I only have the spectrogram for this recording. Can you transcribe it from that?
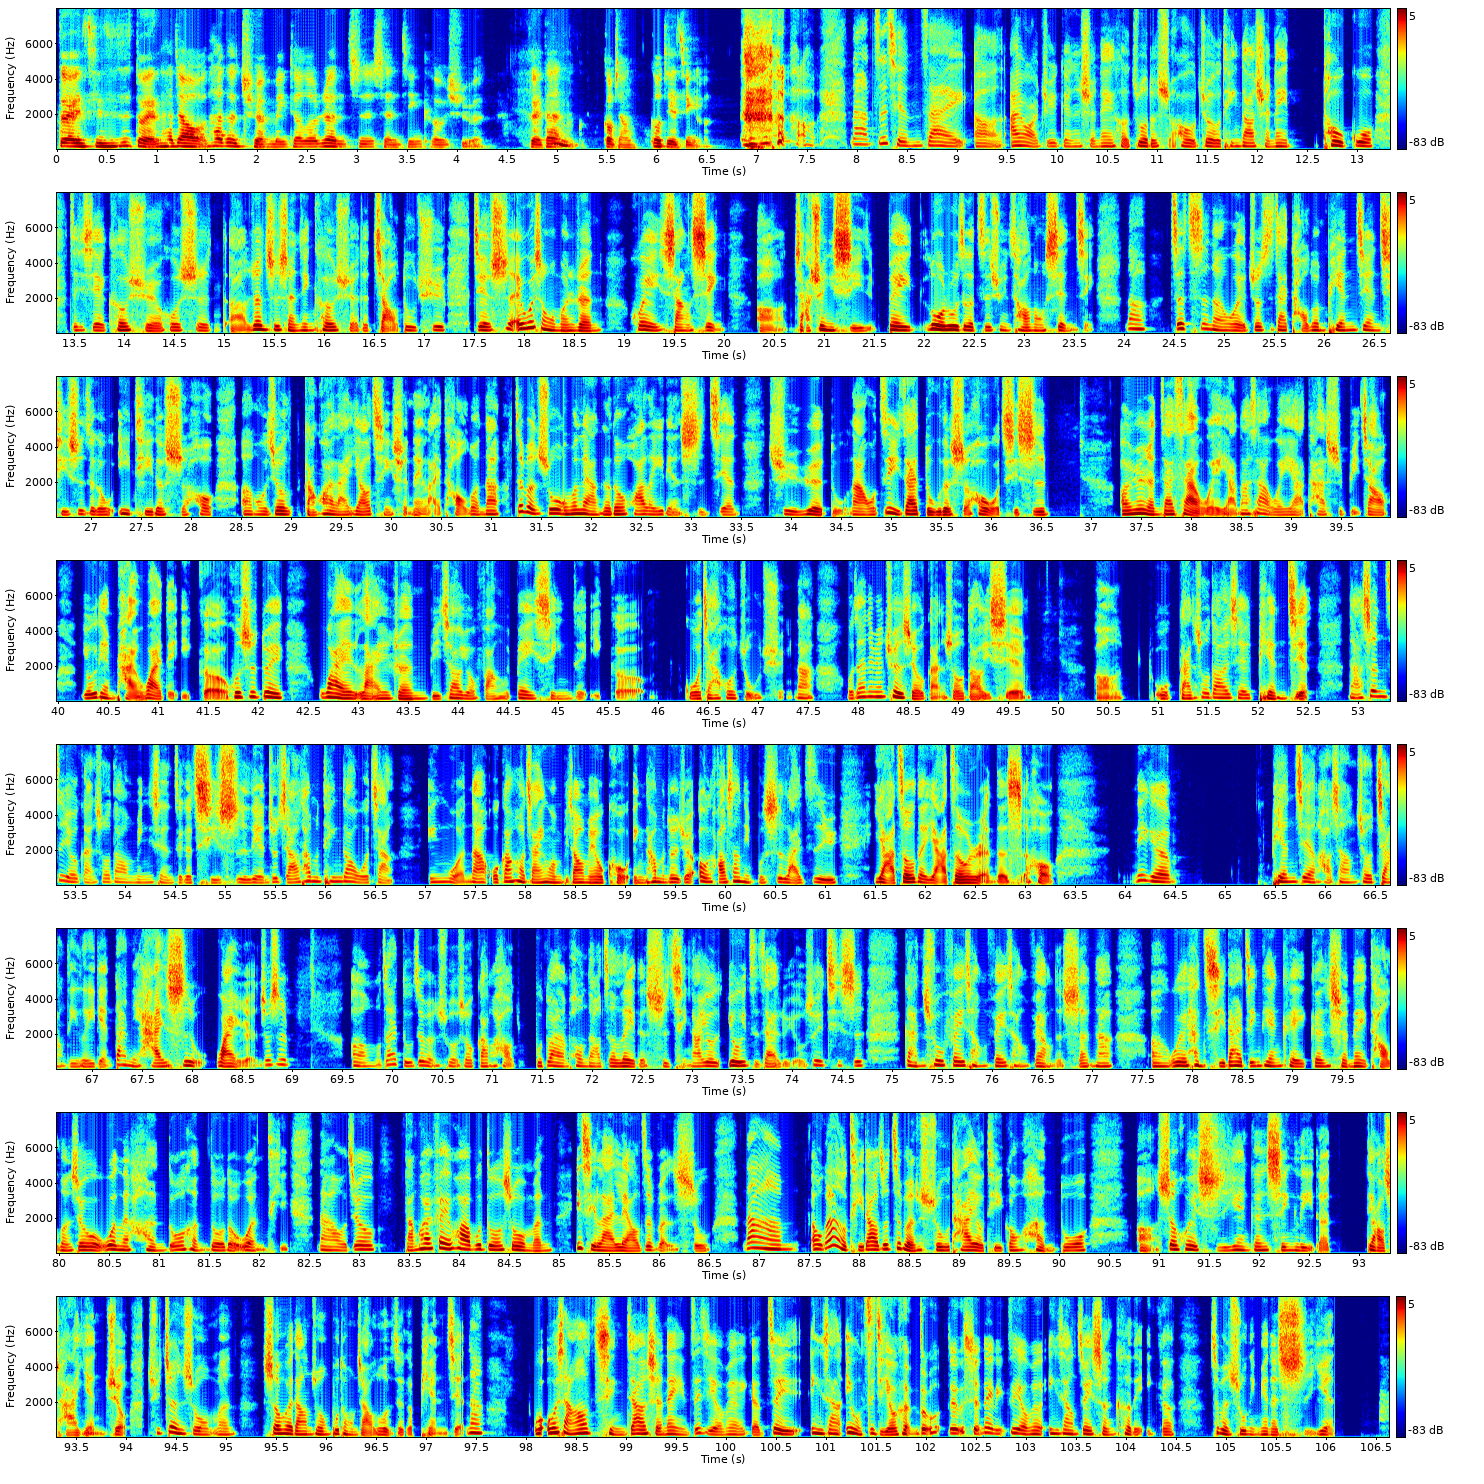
对，其实是对，它叫它的全名叫做认知神经科学。对，但够讲、嗯、够接近了。好，那之前在呃 IORG 跟 Sinead 合作的时候，就有听到 Sinead 透过这些科学或是呃认知神经科学的角度去解释，诶，为什么我们人会相信呃假讯息，被落入这个资讯操弄陷阱？那这次呢，我也就是在讨论偏见歧视这个议题的时候，嗯、我就赶快来邀请雪内来讨论。那这本书我们两个都花了一点时间去阅读。那我自己在读的时候，我其实。呃，因为人在塞尔维亚，那塞尔维亚它是比较有点排外的一个，或是对外来人比较有防备心的一个国家或族群。那我在那边确实有感受到一些，呃，我感受到一些偏见，那甚至有感受到明显这个歧视链。就只要他们听到我讲英文，那我刚好讲英文比较没有口音，他们就觉得哦，好像你不是来自于亚洲的亚洲人的时候，那个。偏见好像就降低了一点，但你还是外人。就是，嗯，我在读这本书的时候，刚好不断碰到这类的事情，然后又又一直在旅游，所以其实感触非常非常非常的深啊。嗯，我也很期待今天可以跟 Sinead 讨论，所以我问了很多很多的问题。那我就赶快废话不多说，我们一起来聊这本书。那我刚刚有提到，就这本书它有提供很多呃社会实验跟心理的。调查研究去证实我们社会当中不同角落的这个偏见。那我我想要请教 Sinead，你自己有没有一个最印象？因为我自己有很多，就是 Sinead，你自己有没有印象最深刻的一个这本书里面的实验？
